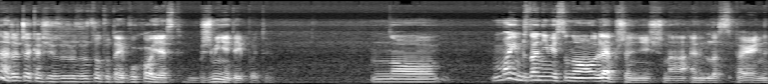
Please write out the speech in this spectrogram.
Kolejna rzecz, jaka się rzu- rzuca tutaj w ucho, jest brzmienie tej płyty. No, moim zdaniem jest ono lepsze niż na Endless Pain.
